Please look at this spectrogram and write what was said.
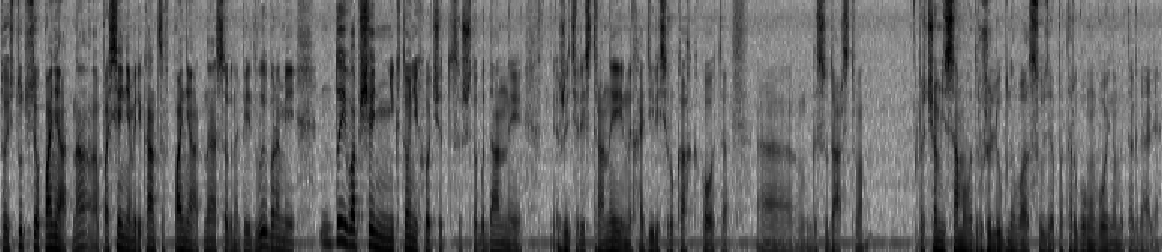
то есть тут все понятно, опасения американцев понятны, особенно перед выборами. Да и вообще никто не хочет, чтобы данные жителей страны находились в руках какого-то э, государства. Причем не самого дружелюбного, судя по торговым войнам и так далее.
